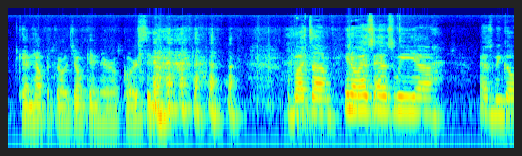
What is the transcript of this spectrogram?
can't help but throw a joke in there, of course. You know. but um, you know, as as we uh, as we go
